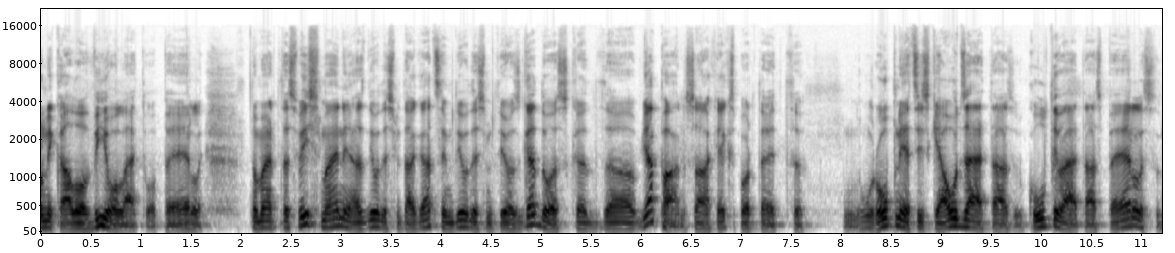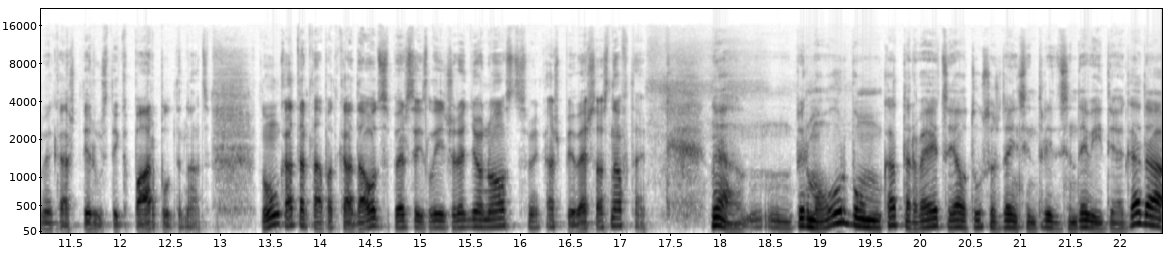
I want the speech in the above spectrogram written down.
unikālo violēto pērli. Tomēr tas viss mainījās 20. gadsimta 20. gados, kad uh, Japāna sāka eksportēt nu, rūpnieciski audzētās, kultivētās pērles, un vienkārši tirgus tika pārpludināts. Nu, katra tāpat kā daudzas Persijas līča reģionu valsts vienkārši pievērsās naftai. Nu jā, pirmo urbumu Katara veica jau 1939. gadā,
